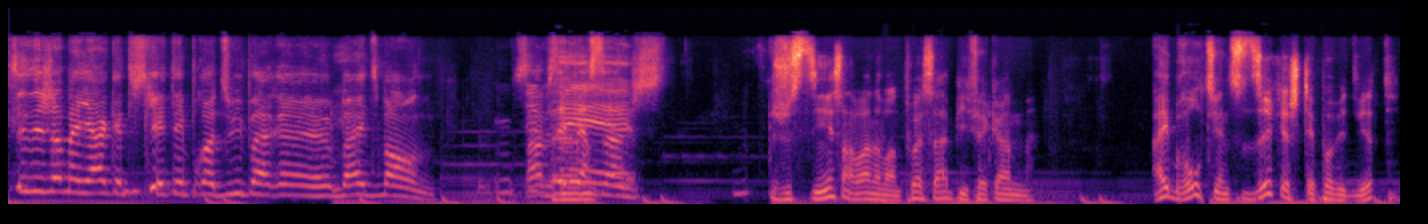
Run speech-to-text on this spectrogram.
C'est déjà meilleur que tout ce qui a été produit par euh, ben du monde. C'est faisait personne. Justinien s'en va en avant de toi, ça, puis il fait comme Hey bro, tu viens-tu de dire que je t'ai pas vite vite?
